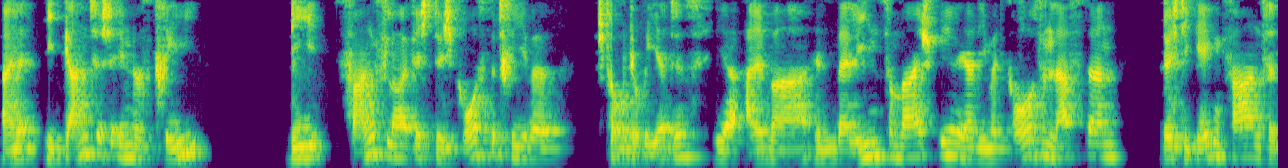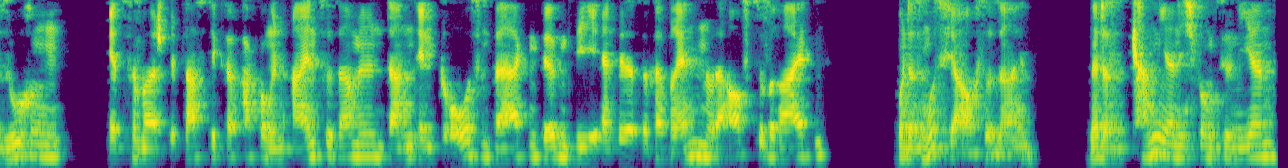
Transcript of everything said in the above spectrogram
Eine gigantische Industrie, die zwangsläufig durch Großbetriebe strukturiert ist. Hier Alba in Berlin zum Beispiel, ja, die mit großen Lastern durch die Gegend fahren, versuchen jetzt zum Beispiel Plastikverpackungen einzusammeln, dann in großen Werken irgendwie entweder zu verbrennen oder aufzubereiten. Und das muss ja auch so sein. Ne, das kann ja nicht funktionieren,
